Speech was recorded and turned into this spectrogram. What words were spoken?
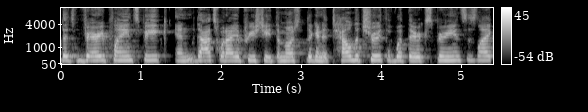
That's very plain speak, and that's what I appreciate the most. They're gonna tell the truth of what their experience is like.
